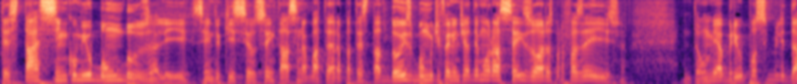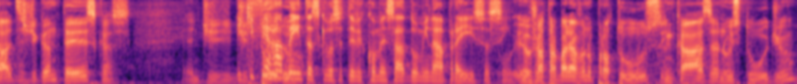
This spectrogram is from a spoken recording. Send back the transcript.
testar 5 mil bumbos ali, sendo que se eu sentasse na bateria pra testar dois bumbos diferentes ia demorar 6 horas pra fazer isso. Então me abriu possibilidades gigantescas. eh, De, de E que tudo. ferramentas que você teve que começar a dominar pra isso, assim? Eu já trabalhava no Pro Tools, em casa, no estúdio.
